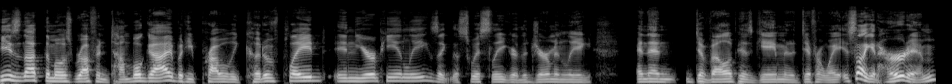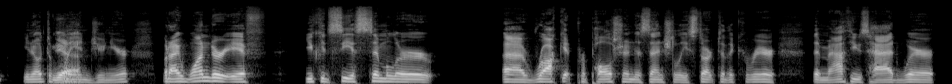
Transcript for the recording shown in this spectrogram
he's not the most rough and tumble guy, but he probably could have played in European leagues like the Swiss league or the German league and then develop his game in a different way. It's not like it hurt him, you know, to play yeah. in junior, but I wonder if you could see a similar uh, rocket propulsion essentially start to the career that Matthews had, where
